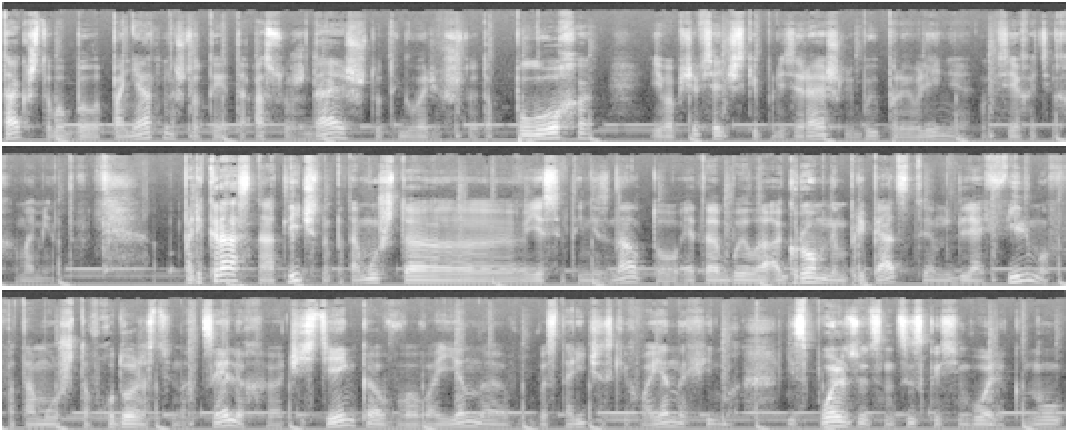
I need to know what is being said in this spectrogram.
так, чтобы было понятно, что ты это осуждаешь, что ты говоришь, что это плохо, и вообще всячески презираешь любые проявления всех этих моментов прекрасно, отлично, потому что, если ты не знал, то это было огромным препятствием для фильмов, потому что в художественных целях э, частенько в военно, в исторических военных фильмах используется нацистская символика. Ну,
